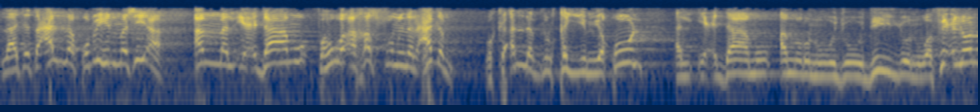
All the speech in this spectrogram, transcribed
لا تتعلق به المشيئة أما الإعدام فهو أخص من العدم. وكأن ابن القيم يقول الإعدام أمر وجودي وفعل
